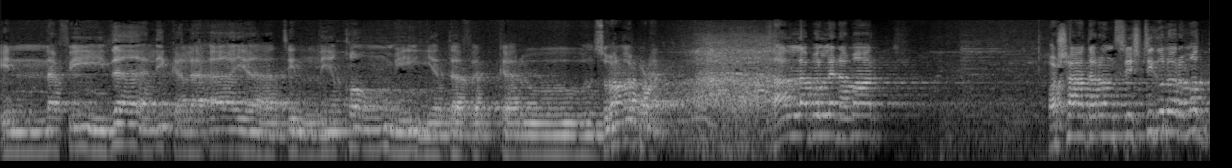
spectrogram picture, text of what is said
ইন্না ফি যালিকা লাআয়াতিন লিকাউমিন ইয়াতাফাক্কারুন সুবহানাল্লাহ পড়েন আল্লাহ বললেন আমার অসাধারণ সৃষ্টিগুলোর মধ্য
